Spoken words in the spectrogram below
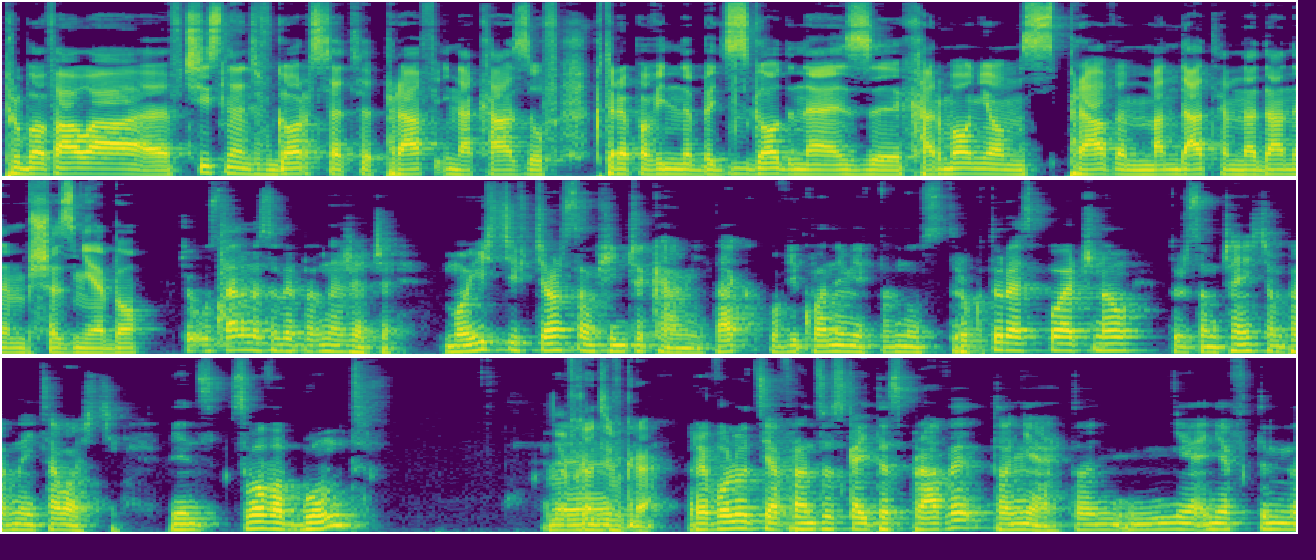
próbowała e, wcisnąć w gorset praw i nakazów, które powinny być zgodne z harmonią, z prawem, mandatem nadanym przez niebo. Czy ustalmy sobie pewne rzeczy. Moiści wciąż są Chińczykami, tak? Uwikłanymi w pewną strukturę społeczną, którzy są częścią pewnej całości. Więc słowo bunt nie wchodzi w grę. E, rewolucja francuska i te sprawy, to nie, to nie, nie, w, tym,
